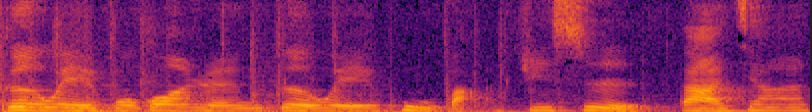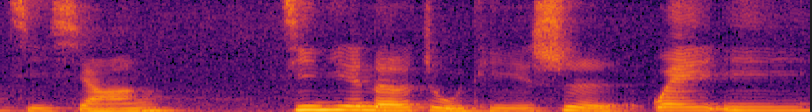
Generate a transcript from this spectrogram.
各位佛光人，各位护法居士，大家吉祥。今天的主题是皈依。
